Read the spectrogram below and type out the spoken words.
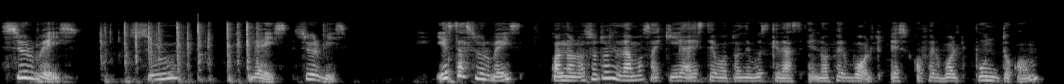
Surveys. Surveys, Surveys. Y estas surveys, cuando nosotros le damos aquí a este botón de búsquedas en Offervault, es offervault.com,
